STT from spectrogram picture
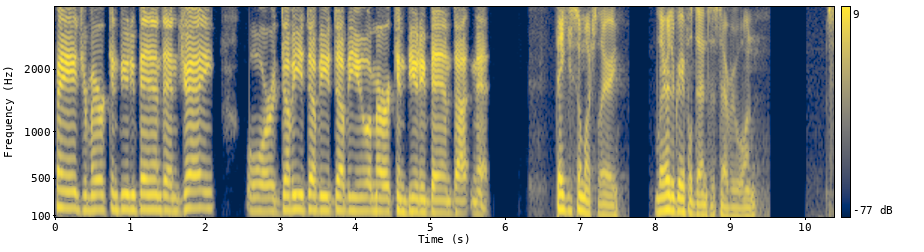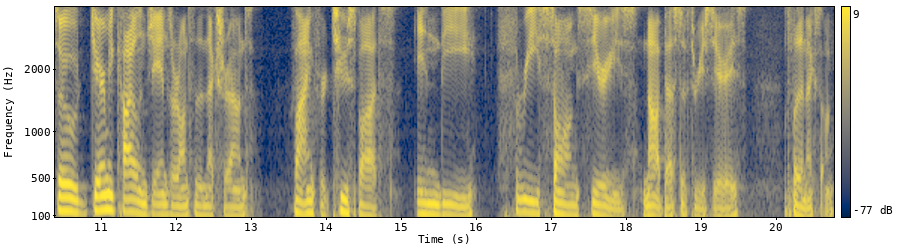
page, American Beauty Band NJ, or www.americanbeautyband.net. Thank you so much, Larry. Larry the Grateful Dentist, everyone. So Jeremy, Kyle, and James are on to the next round, vying for two spots in the three song series, not best of three series. Let's play the next song.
